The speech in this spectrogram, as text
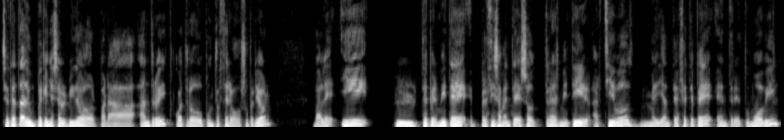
Se trata de un pequeño servidor para Android 4.0 o superior, ¿vale? Y te permite precisamente eso, transmitir archivos mediante FTP entre tu móvil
